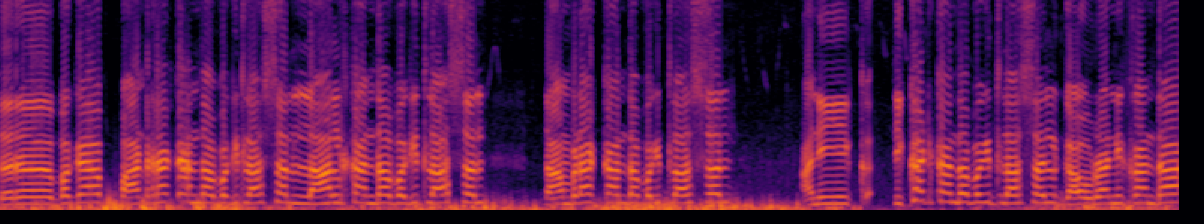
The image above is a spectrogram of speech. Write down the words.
तर बघा पांढरा कांदा बघितला असेल लाल कांदा बघितला असेल तांबडा कांदा बघितला असेल आणि क- तिखट कांदा बघितला असेल गावरानी कांदा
